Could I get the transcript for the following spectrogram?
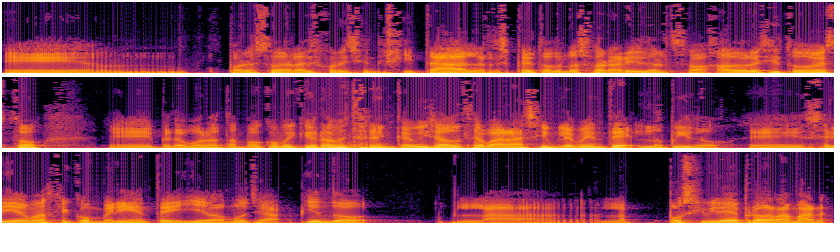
eh, por esto de la desconexión digital, el respeto de los horarios de los trabajadores y todo esto. pero bueno, tampoco me quiero meter en camisa de once varas, simplemente lo pido. sería más que conveniente y llevamos ya viendo la, posibilidad de programar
